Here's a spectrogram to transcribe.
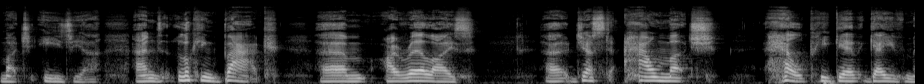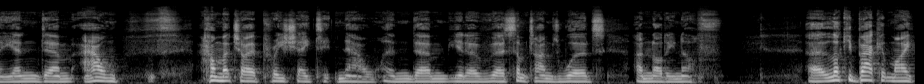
much easier. And looking back, um, I realize uh, just how much help he gave, gave me and um, how how much I appreciate it now. And, um, you know, uh, sometimes words are not enough. Uh, looking back at my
